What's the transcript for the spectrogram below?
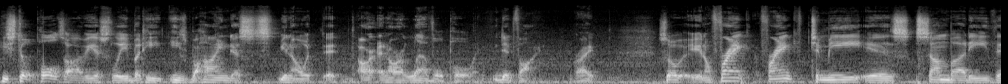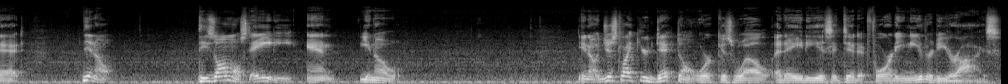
He still pulls, obviously, but he, he's behind us, you know, at, at, our, at our level pulling. He did fine, right? So, you know, Frank, Frank to me is somebody that, you know, he's almost 80 and, you know, you know, just like your dick don't work as well at 80 as it did at 40, neither do your eyes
